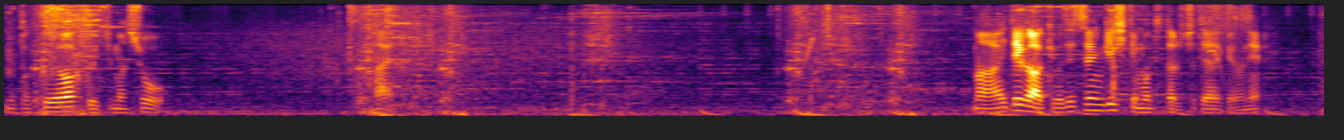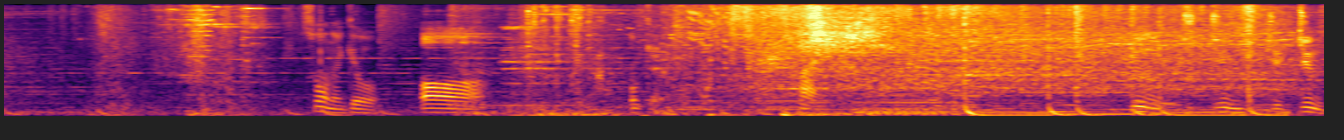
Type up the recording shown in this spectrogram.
でバックワークいきましょう。はい。まあ相手が拒絶の儀式持ってたらちょっと嫌だけどね。そうの行ああ OK はい。うん。ジュンジュンジュン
